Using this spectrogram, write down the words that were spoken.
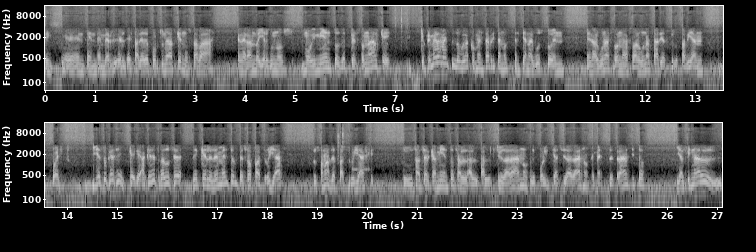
en, en, en ver el, esta área de oportunidad que nos estaba generando ahí algunos movimientos de personal que, que primeramente lo voy a comentar, ahorita no se sentían a gusto en en algunas zonas o algunas áreas que los habían puesto. ¿Y eso qué, qué, a qué se traduce? De que el elemento empezó a patrullar sus zonas de patrullaje, sus acercamientos al, al, al ciudadano, de policía ciudadano, de de tránsito, y al final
